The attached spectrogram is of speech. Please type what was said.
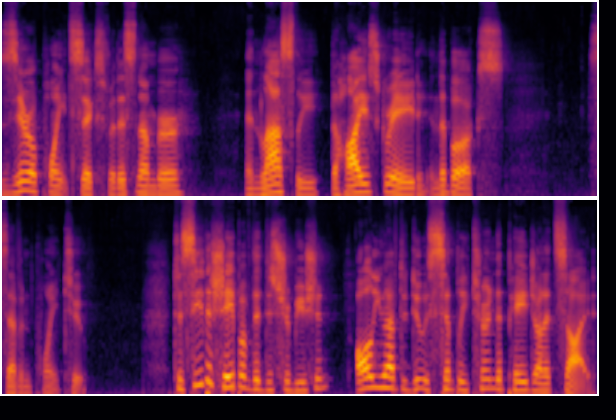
0.6 for this number, and lastly, the highest grade in the books, 7.2. To see the shape of the distribution, all you have to do is simply turn the page on its side.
